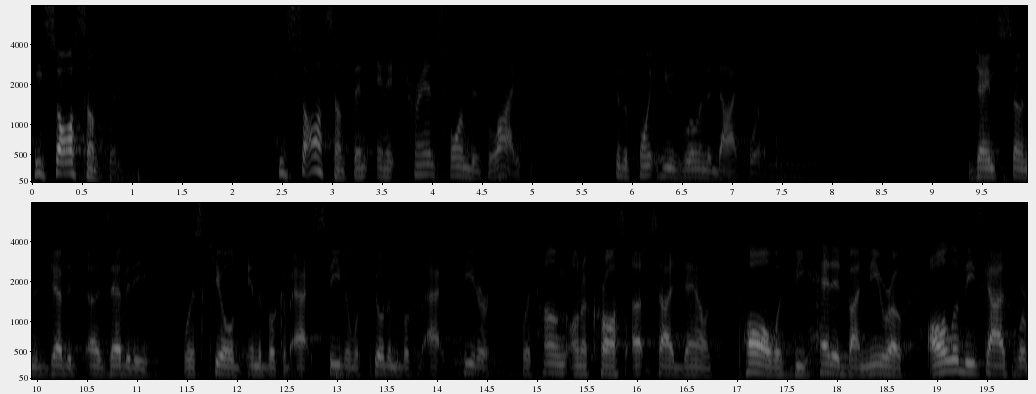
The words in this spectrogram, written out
He saw something. He saw something and it transformed his life to the point he was willing to die for it. James, son of uh, Zebedee, was killed in the book of Acts. Stephen was killed in the book of Acts. Peter was hung on a cross upside down. Paul was beheaded by Nero. All of these guys were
